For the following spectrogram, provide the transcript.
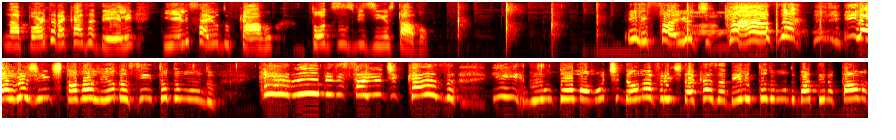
na porta da casa dele e ele saiu do carro, todos os vizinhos estavam. Ele saiu de ah. casa e aí a gente tava olhando assim, todo mundo. Caramba, ele saiu de casa e juntou uma multidão na frente da casa dele, todo mundo batendo palma.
